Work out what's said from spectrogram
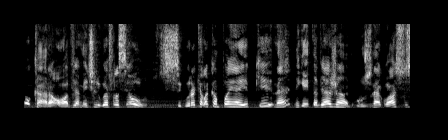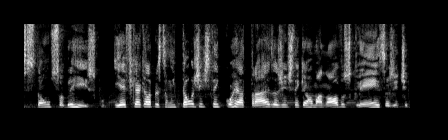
O cara, obviamente, ligou e falou assim, ô, oh, segura aquela campanha aí, porque, né, ninguém tá viajando. Os negócios estão sob risco. E aí fica aquela pressão. Então a gente tem que correr atrás, a gente tem que arrumar novos clientes, a gente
